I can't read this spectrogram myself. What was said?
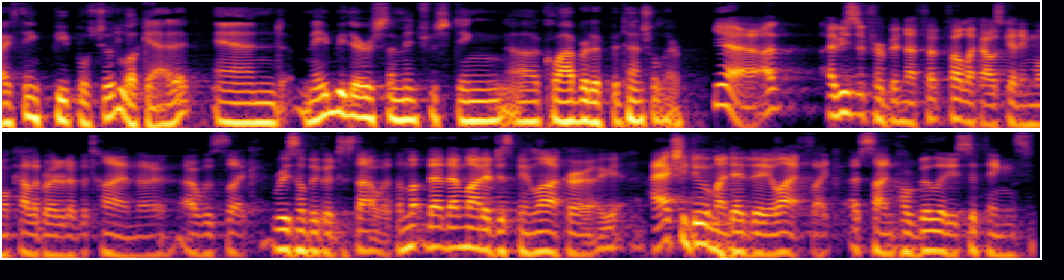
I, think people should look at it, and maybe there's some interesting uh, collaborative potential there. Yeah, I've, I've used it for a bit, and I felt like I was getting more calibrated over time. Though I was like reasonably good to start with. Not, that that might have just been luck, or I actually do in my day to day life. Like assign probabilities to things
